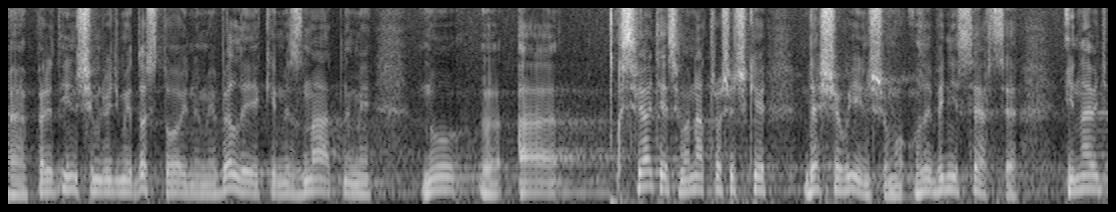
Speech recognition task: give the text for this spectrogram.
е, перед іншими людьми достойними, великими, знатними. Ну, е, а святість вона трошечки дещо в іншому, в глибині серця. І навіть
